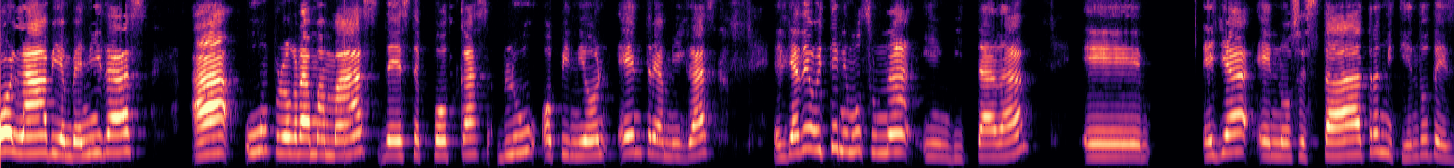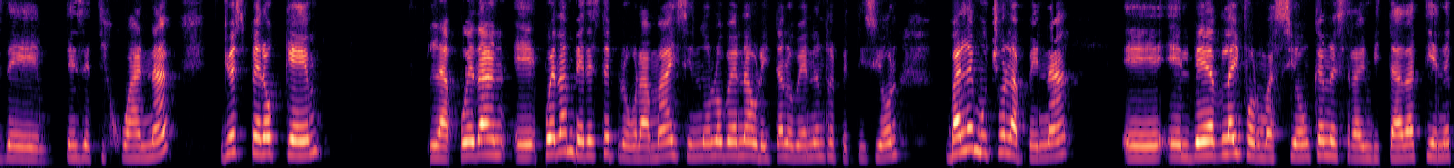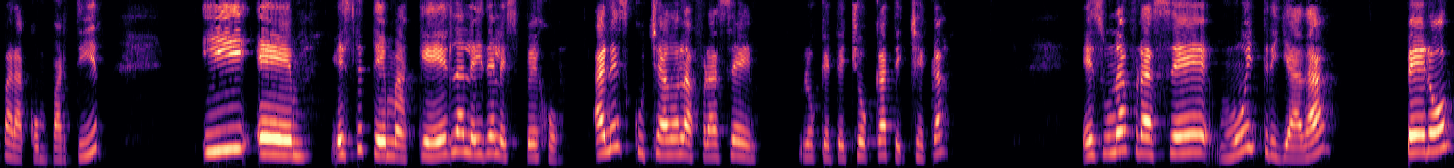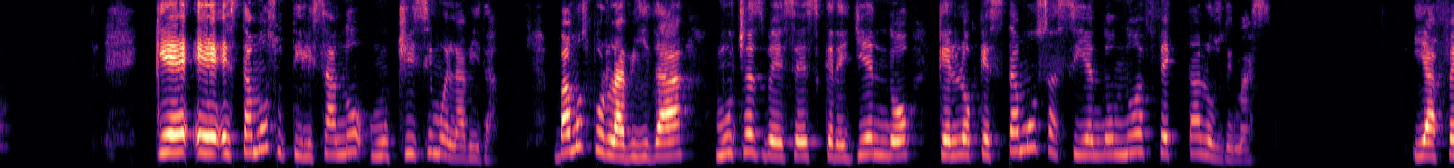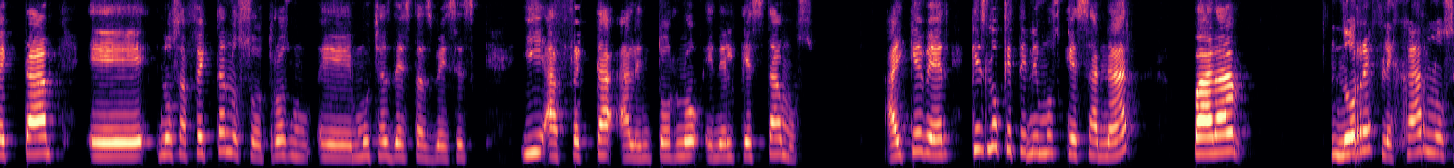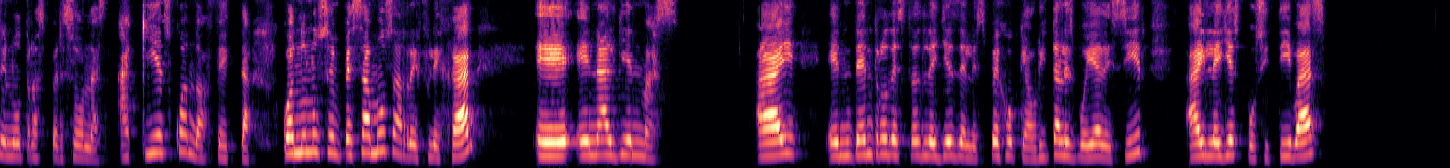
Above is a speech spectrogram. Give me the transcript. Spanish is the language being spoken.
Hola, bienvenidas a un programa más de este podcast Blue Opinión entre amigas. El día de hoy tenemos una invitada. Eh, ella eh, nos está transmitiendo desde, desde Tijuana. Yo espero que la puedan, eh, puedan ver este programa y si no lo ven ahorita, lo ven en repetición. Vale mucho la pena eh, el ver la información que nuestra invitada tiene para compartir. Y em, este tema, que es la ley del espejo. ¿Han escuchado la frase, lo que te choca, te checa? Es una frase muy trillada, pero que eh, estamos utilizando muchísimo en la vida. Vamos por la vida muchas veces creyendo que lo que estamos haciendo no afecta a los demás y afecta, eh, nos afecta a nosotros eh, muchas de estas veces y afecta al entorno en el que estamos. Hay que ver qué es lo que tenemos que sanar para no reflejarnos en otras personas. Aquí es cuando afecta, cuando nos empezamos a reflejar eh, en alguien más. Hay dentro de estas leyes del espejo que ahorita les voy a decir, hay leyes positivas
